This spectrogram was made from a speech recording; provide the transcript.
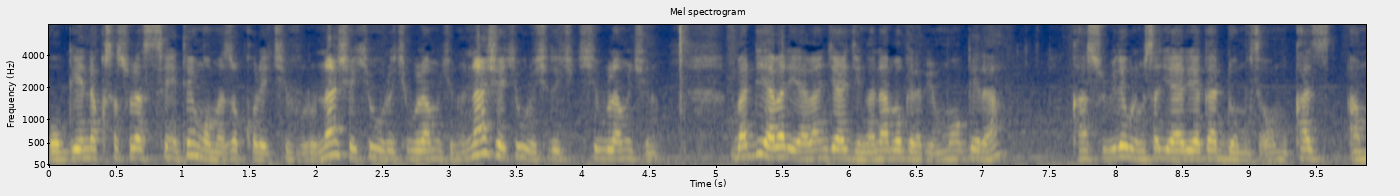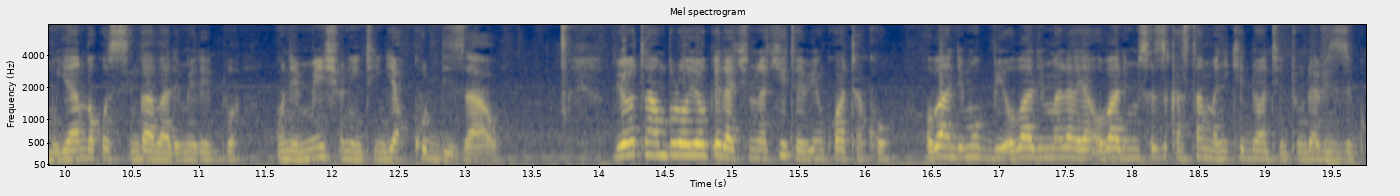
ogenda kusasula sente ngaomaze okukola ekivulu nasho ekivulu kibulamu kino nasho ekivulu kibulamu kino. Baddi abali abanjaji nga nabogera byemwogera kansubire buli musajja yali yagadde omukazi amuyambako singa abalemereddwa. On emission nti nja kuddizaawo byotambula oyogera kino nakiyita ebinkwatako oba ndi mubbi oba ali malaya oba ali musezi kasita manyikiddwa nti ntunda bizigo.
